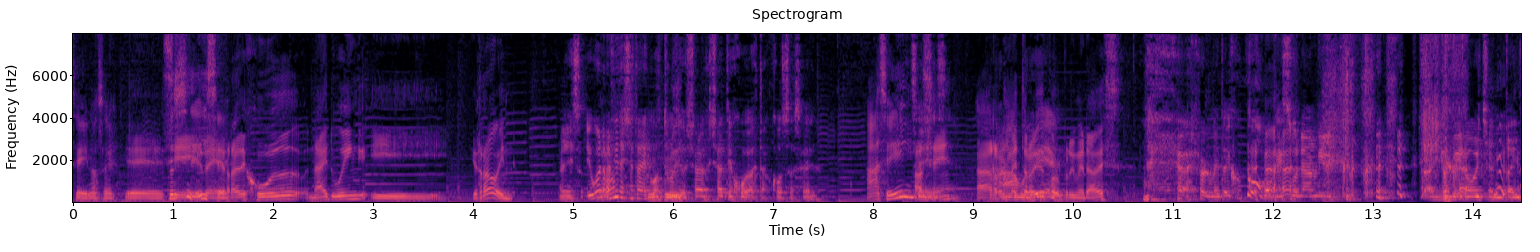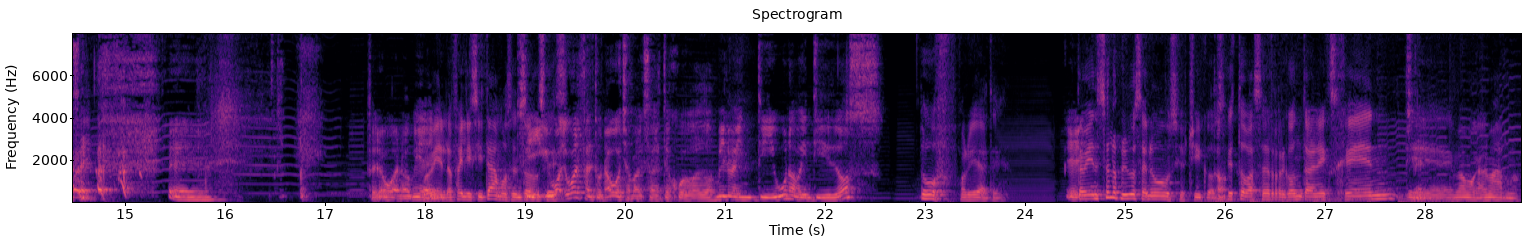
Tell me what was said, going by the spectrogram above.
Sí, no sé. Eh, Entonces sí, sí, dice. de Red Hood, Nightwing y, y Robin. Eso. Igual ¿No? Rafita ya está deconstruido, ya, ya te juega estas cosas, eh. Ah, ¿sí? Ah, Sí, sí. Agarró Ah, el muy Metroid por primera vez. Agarró el dijo, ¿cómo que es una mí? Año 1986. Eh, pero bueno, bien. Muy bien, lo felicitamos Sí, entonces. igual, igual falta una bocha para que salga este juego. 2021-22. Uf, olvídate. Eh, Está bien, son los primeros anuncios, chicos. No. Esto va a ser recontra Next Gen. Sí. eh, vamos a calmarnos.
